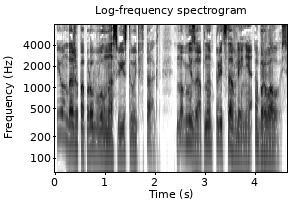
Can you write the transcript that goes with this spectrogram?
и он даже попробовал насвистывать в такт, но внезапно представление оборвалось.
